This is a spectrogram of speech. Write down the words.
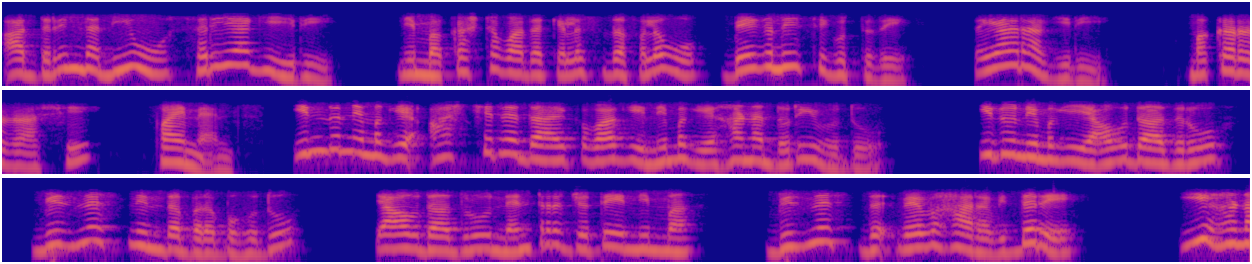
ಆದ್ದರಿಂದ ನೀವು ಸರಿಯಾಗಿ ಇರಿ. ನಿಮ್ಮ ಕಷ್ಟವಾದ ಕೆಲಸದ ಫಲವು ಬೇಗನೆ ಸಿಗುತ್ತದೆ. ತಯಾರಾಗಿರಿ. ಮಕರ ರಾಶಿ, ಫೈನಾನ್ಸ್. ಇಂದು ನಿಮಗೆ ಆಶ್ಚರ್ಯದಾಯಕವಾಗಿ ನಿಮಗೆ ಹಣ ದೊರೆಯುವುದು. ಇದು ನಿಮಗೆ ಯಾವುದಾದರೂ ಬಿಸ್ನೆಸ್ನಿಂದ ಬರಬಹುದು. ಯಾವುದಾದರೂ ನೆಂಟರ ಜೊತೆ ನಿಮ್ಮ ಬಿಸ್ನೆಸ್ ವ್ಯವಹಾರವಿದ್ದರೆ ಈ ಹಣ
